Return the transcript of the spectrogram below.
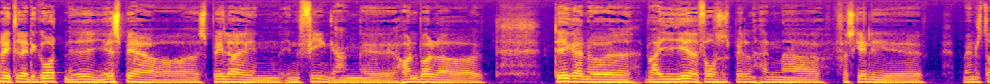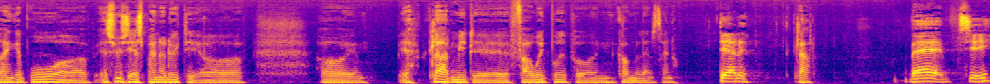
rigtig, rigtig godt nede i Esbjerg og spiller en, en fin gang øh, håndbold og dækker noget varieret forsvarsspil. Han har forskellige øh, mønstre, han kan bruge, og jeg synes, Jesper han er dygtig, og, og øh, ja, klart mit øh, favoritbud på en kommende landstræner. Det er det? Klart. Hvad siger I?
